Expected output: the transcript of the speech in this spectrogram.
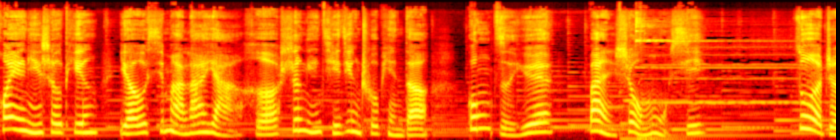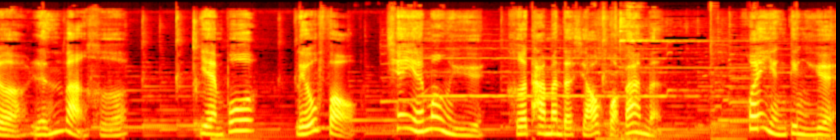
欢迎您收听由喜马拉雅和声临其境出品的《公子曰万寿木兮》，作者任婉和，演播刘否、千言梦语和他们的小伙伴们。欢迎订阅。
